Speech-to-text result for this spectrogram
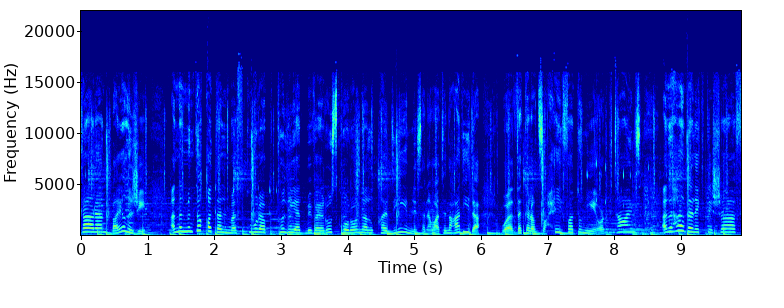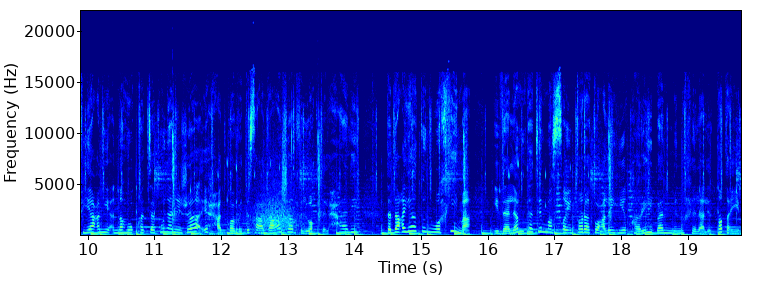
Current Biology أن المنطقة المذكورة ابتليت بفيروس كورونا القديم لسنوات عديدة وذكرت صحيفة نيويورك تايمز أن هذا الاكتشاف يعني أنه قد تكون لجائحة كوفيد 19 في الوقت الحالي تداعيات وخيمة إذا لم تتم السيطرة عليه قريبا من خلال التطعيم.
